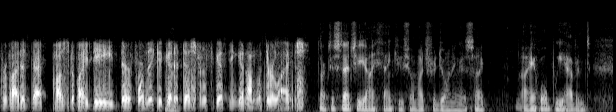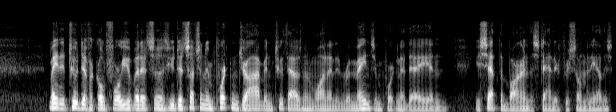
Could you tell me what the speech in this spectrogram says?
provided that positive ID. Therefore, they could get a death certificate and get on with their lives. Dr. Stechey, I thank you so much for joining us. I, I hope we haven't made it too difficult for you, but it's a, you did such an important job in 2001, and it remains important today. And you set the bar and the standard for so many others.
